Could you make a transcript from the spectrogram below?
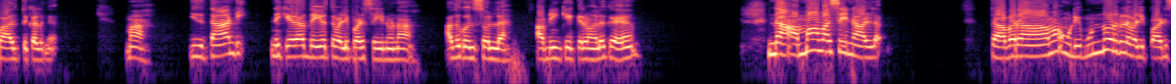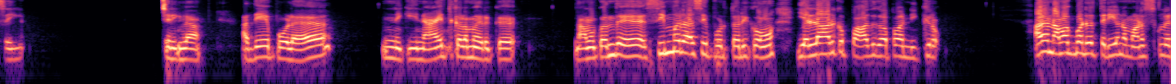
வாழ்த்துக்களுங்க. மா இது தாண்டி இன்னைக்கு ஏதாவது தெய்வத்தை வழிபாடு செய்யணும்னா அது கொஞ்சம் சொல்ல அப்படின்னு கேட்கிறவங்களுக்கு இந்த அமாவாசை நாள்ல தவறாம உங்களுடைய முன்னோர்களை வழிபாடு செய்யுங்க. சரிங்களா? அதே போல இன்னைக்கு ஞாயிற்றுக்கிழமை இருக்கு. நமக்கு வந்து சிம்ம ராசியை பொறுத்த வரைக்கும் எல்லாருக்கும் பாதுகாப்பா நிக்கிறோம். ஆனா நமக்கு மட்டும் தெரியும். நம்ம மனசுக்குள்ள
